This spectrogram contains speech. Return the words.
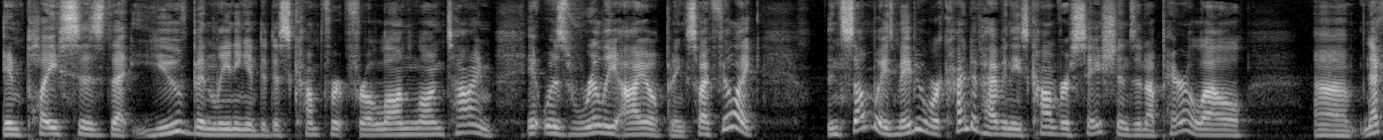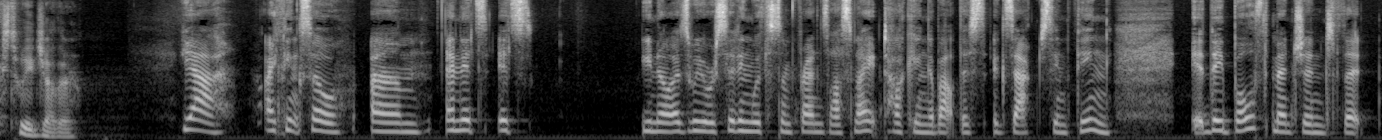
in places that you've been leaning into discomfort for a long, long time. It was really eye opening. So I feel like, in some ways, maybe we're kind of having these conversations in a parallel uh, next to each other. Yeah, I think so. Um, and it's it's you know, as we were sitting with some friends last night talking about this exact same thing, it, they both mentioned that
